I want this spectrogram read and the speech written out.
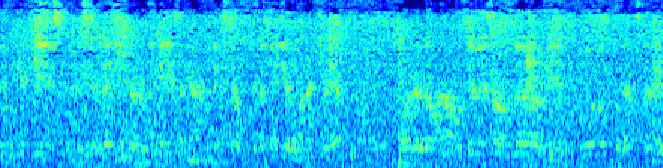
इमीडिएटली स्टेबलाइजिंग प्रायोरिटी के लिए सर यहाँ एंबुलेंस से हॉस्पिटल के लिए रवाना किया गया और रवाना होते हुए सर ऑन द वे दो लोग कोलैप्स कर गए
